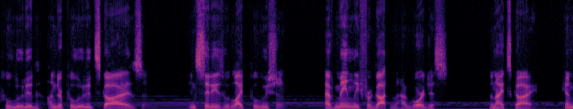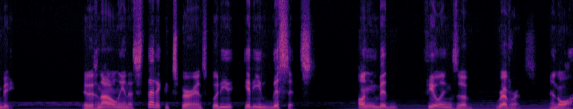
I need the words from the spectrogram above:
polluted, under polluted skies in cities with light pollution, have mainly forgotten how gorgeous the night sky can be. It is not only an aesthetic experience, but it elicits unbidden feelings of reverence and awe.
